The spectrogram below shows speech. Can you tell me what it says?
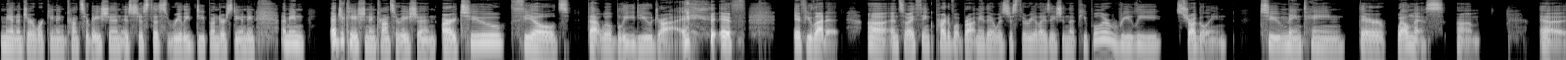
manager working in conservation, it's just this really deep understanding. I mean, education and conservation are two fields that will bleed you dry if if you let it. Uh, and so I think part of what brought me there was just the realization that people are really struggling to maintain their wellness um, uh,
